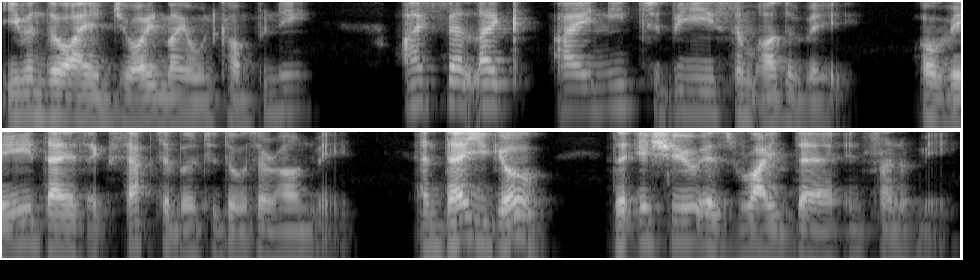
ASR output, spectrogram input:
Even though I enjoyed my own company, I felt like I need to be some other way, a way that is acceptable to those around me. And there you go. The issue is right there in front of me.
